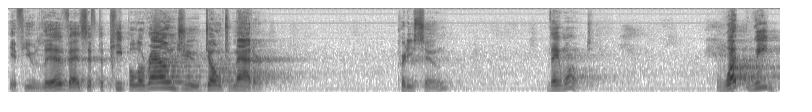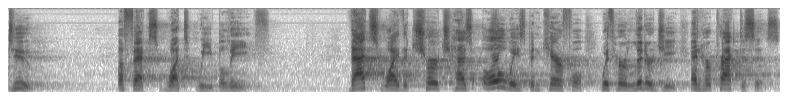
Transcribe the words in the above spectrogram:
If you live as if the people around you don't matter, pretty soon, they won't. What we do affects what we believe. That's why the church has always been careful with her liturgy and her practices.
